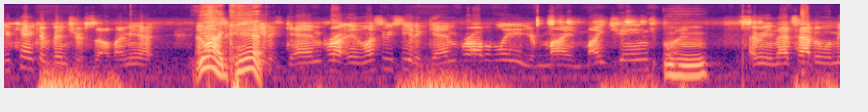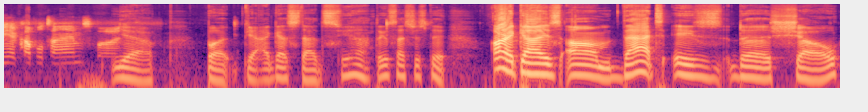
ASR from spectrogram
you can't convince yourself. I mean, I- Yeah, I can't. See it again, pro- unless we see it again, probably your mind might change. But hmm I mean, that's happened with me a couple times. But Yeah, but yeah, I guess that's yeah. I guess that's just it. All right, guys. Um, that is the show.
